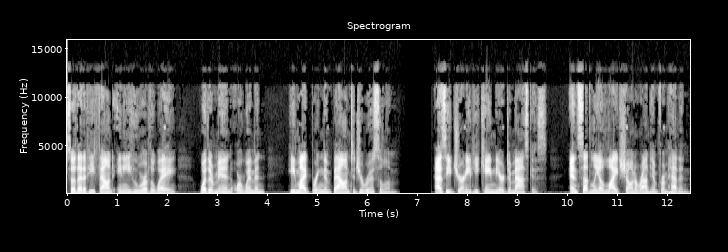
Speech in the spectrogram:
so that if he found any who were of the way, whether men or women, he might bring them bound to Jerusalem. As he journeyed he came near Damascus, and suddenly a light shone around him from heaven.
